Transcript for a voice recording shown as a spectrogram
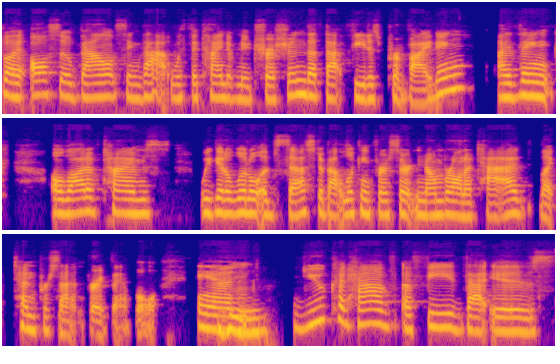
but also balancing that with the kind of nutrition that that feed is providing. I think a lot of times we get a little obsessed about looking for a certain number on a tag, like 10%, for example. And mm-hmm. you could have a feed that is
